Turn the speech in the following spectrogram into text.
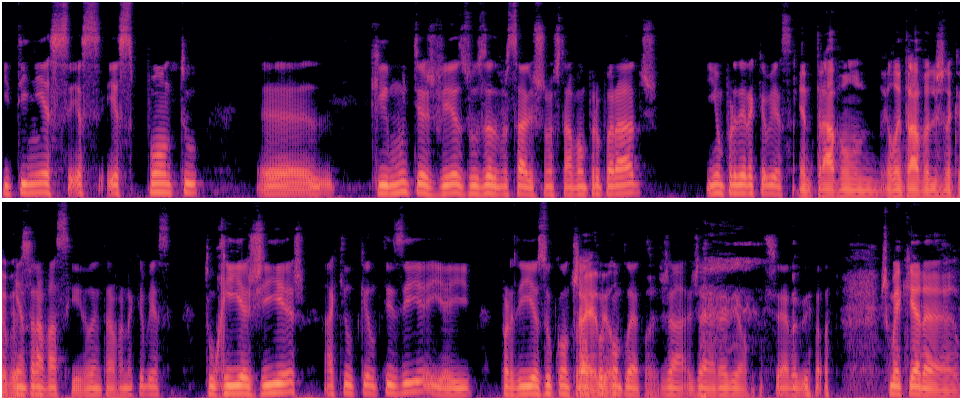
e tinha esse, esse, esse ponto uh, que muitas vezes os adversários que não estavam preparados iam perder a cabeça. Entravam, ele entrava-lhes na cabeça. Entrava a seguir, ele entrava na cabeça. Tu reagias àquilo que ele dizia e aí perdias o controle é por dele, completo. Já, já era dele. Já era dele. Mas como é que era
